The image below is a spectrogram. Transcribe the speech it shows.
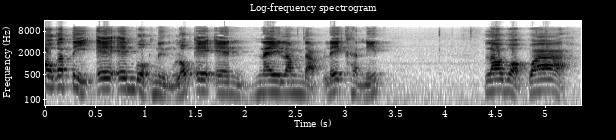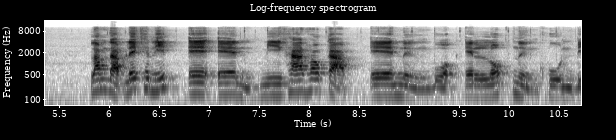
ปกติ an บวก1ลบ an ในลำดับเลขคณิต เราบอกว่า ลำดับเลขคณิต an มีค่าเท่ากับ a 1บวก n ลบ1คูณ d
